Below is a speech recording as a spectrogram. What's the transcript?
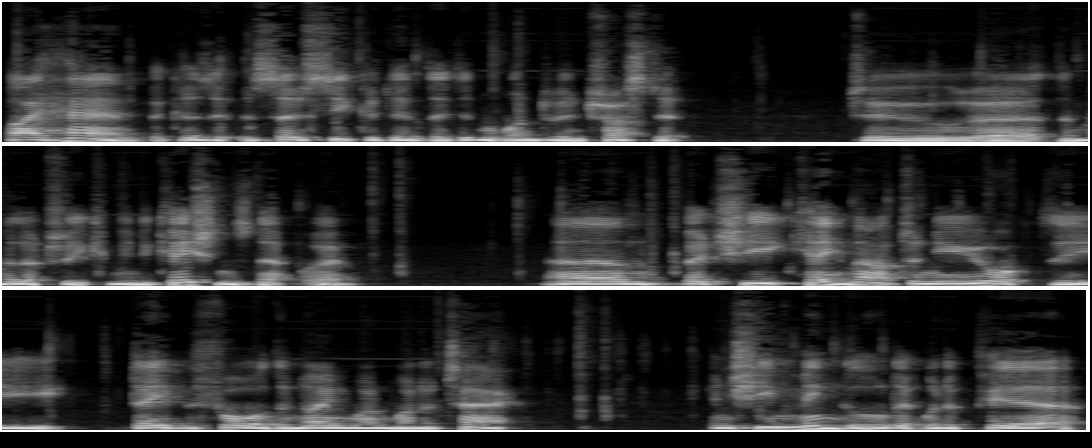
by hand because it was so secretive they didn't want to entrust it to uh, the military communications network. Um, but she came out to New York the day before the 911 attack, and she mingled, it would appear,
